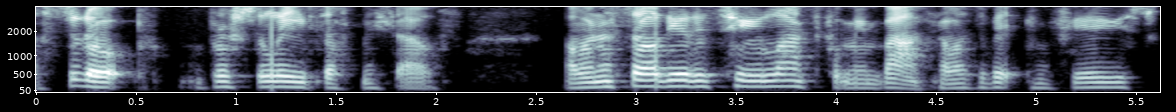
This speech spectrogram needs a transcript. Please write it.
I stood up and brushed the leaves off myself. And when I saw the other two lads coming back, I was a bit confused.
